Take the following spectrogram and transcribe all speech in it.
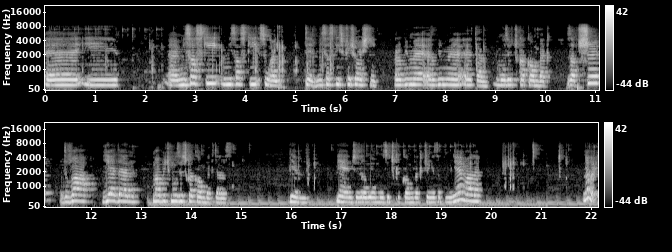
E, I e, Misowski, Misowski, słuchaj, ty, Misowski z przyszłości, robimy, robimy ten, muzyczka comeback. Za 3, 2, 1, ma być muzyczka comeback teraz. Nie wiem, nie wiem, czy zrobiłem muzyczkę comeback, czy nie zapomniałem, ale... No weź.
